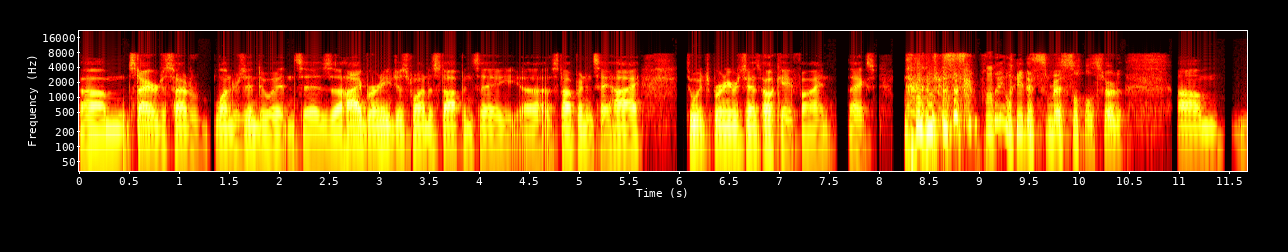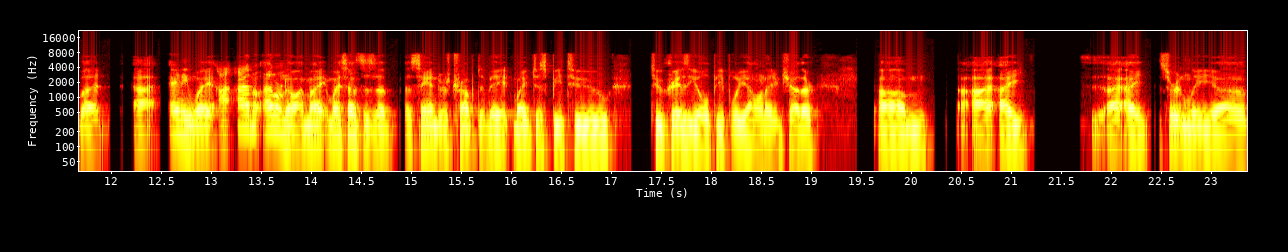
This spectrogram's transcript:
um, Steyer just sort of blunders into it and says, uh, "Hi, Bernie. Just wanted to stop and say uh, stop in and say hi." To which Bernie responds, "Okay, fine, thanks." this is completely dismissal, sort of. Um, but uh, anyway, I, I, don't I don't know. My my sense is a, a Sanders Trump debate might just be two two crazy old people yelling at each other. Um, I, I I, certainly uh,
